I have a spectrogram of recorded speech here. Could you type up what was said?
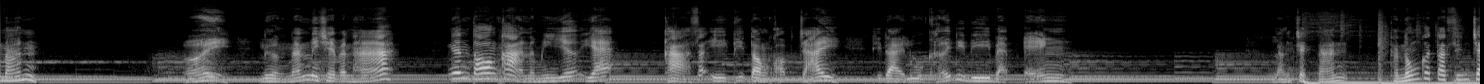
ำนัน เฮ้ย เรื่องนั้นไม่ใช่ปัญหา เงินทองข้าน่ะมีเยอะแยะ ข้าซะอีกที่ต้องขอบใจที่ได้ลูกเขยดีๆ แบบเอง หลังจากนั้นธนงก็ตัดสินใจ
